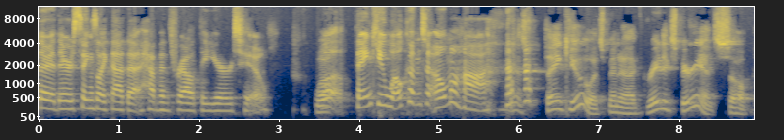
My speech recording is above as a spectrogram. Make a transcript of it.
there, there's things like that that happen throughout the year too well, well, thank you. Welcome to Omaha. yes, thank you. It's been a great experience. So,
